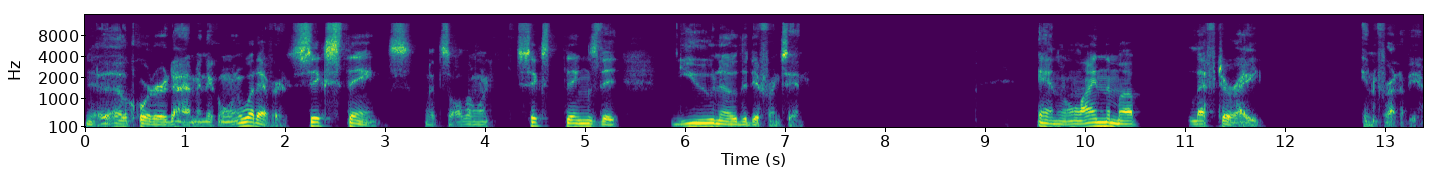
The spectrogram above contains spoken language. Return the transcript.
a quarter, a dime, a nickel, whatever. Six things. That's all I want. Six things that you know the difference in. And line them up left to right in front of you.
